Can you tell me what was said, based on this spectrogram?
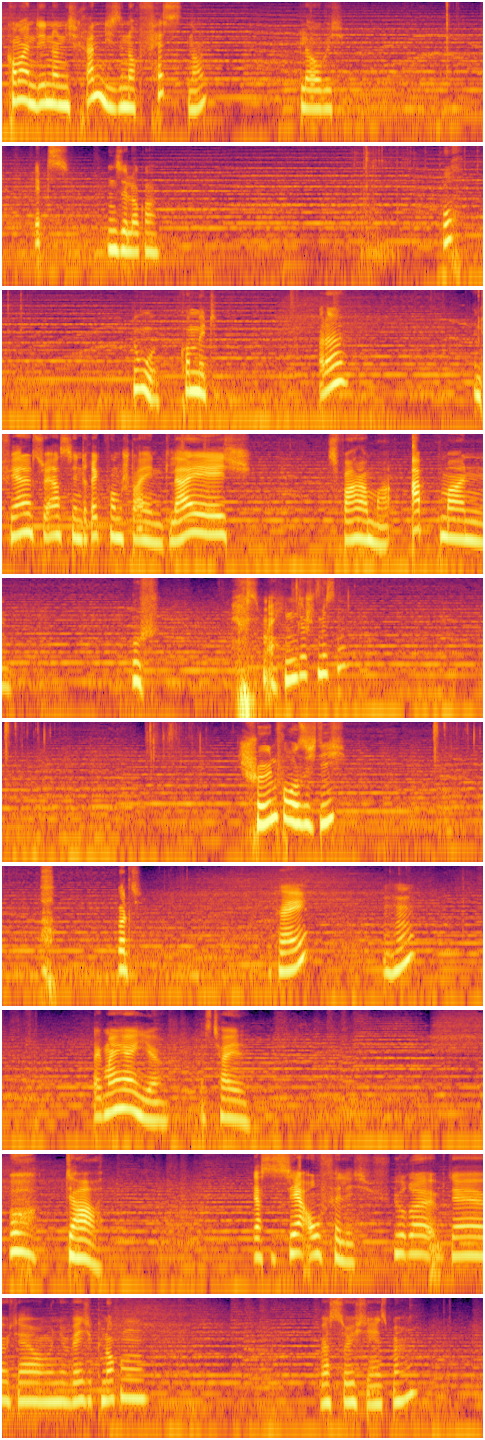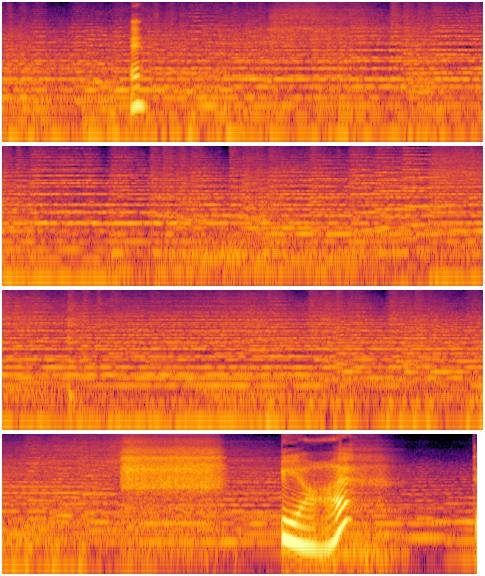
Ich komme an den noch nicht ran. Die sind noch fest, ne? Glaube ich. Jetzt sind sie locker. Hoch. Du, komm mit. Warte. Entferne zuerst den Dreck vom Stein. Gleich. Jetzt fahr doch mal ab, Mann. Uff. Erstmal hingeschmissen. Schön vorsichtig. Gott. Okay. Mhm. Zeig mal her hier. Das Teil. Oh, da. Das ist sehr auffällig führe, der, der, welche Knochen? Was soll ich denn jetzt machen? Hä? Ja.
